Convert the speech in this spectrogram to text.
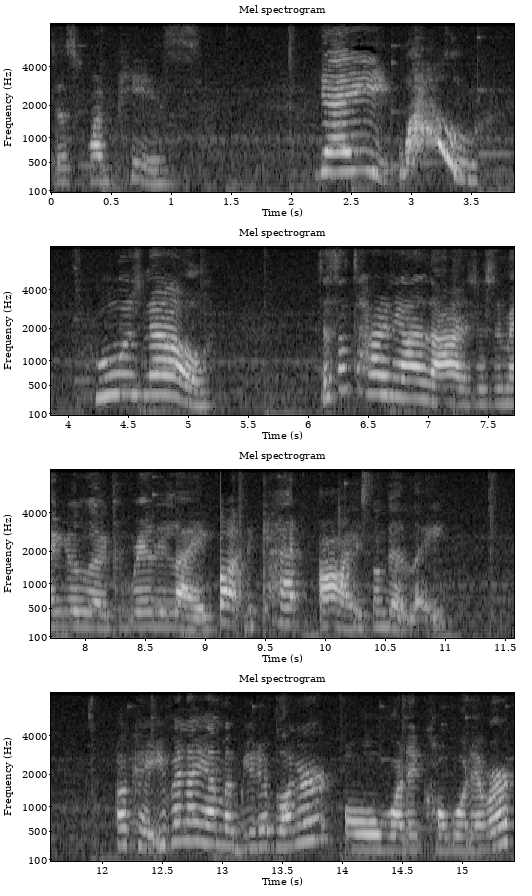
Just one piece. Yay! Wow! Who's now? Just a tiny eyelash just to make you look really like got the cat eyes on the lid. Okay, even I am a beauty blogger or what they call whatever,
